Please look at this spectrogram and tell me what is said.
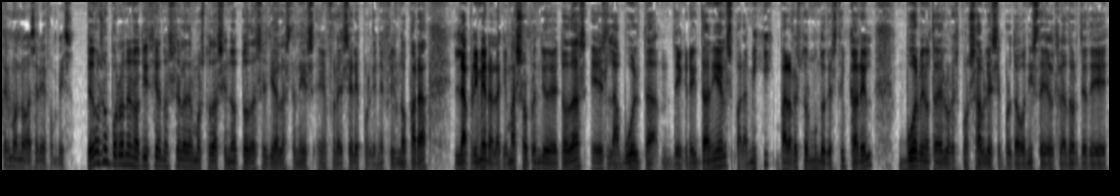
tenemos nueva serie de zombies. Tenemos un porrón de noticias, no sé si las tenemos todas, si no todas ya las tenéis en fuera de series porque Netflix no para. La primera, la que más sorprendió de todas, es la vuelta de Greg Daniels, para mí, para el resto del mundo de Steve Carell. Vuelven otra de los responsables, el protagonista y el creador de, The-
